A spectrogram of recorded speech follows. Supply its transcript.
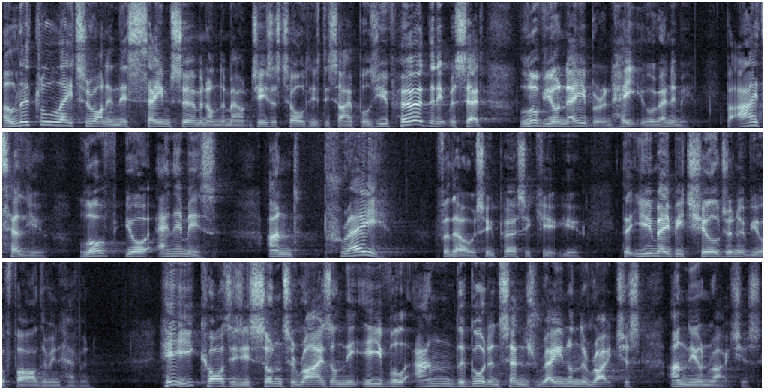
A little later on in this same Sermon on the Mount, Jesus told His disciples, You've heard that it was said, Love your neighbor and hate your enemy. But I tell you, Love your enemies and pray for those who persecute you, that you may be children of your Father in heaven. He causes his sun to rise on the evil and the good and sends rain on the righteous and the unrighteous.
